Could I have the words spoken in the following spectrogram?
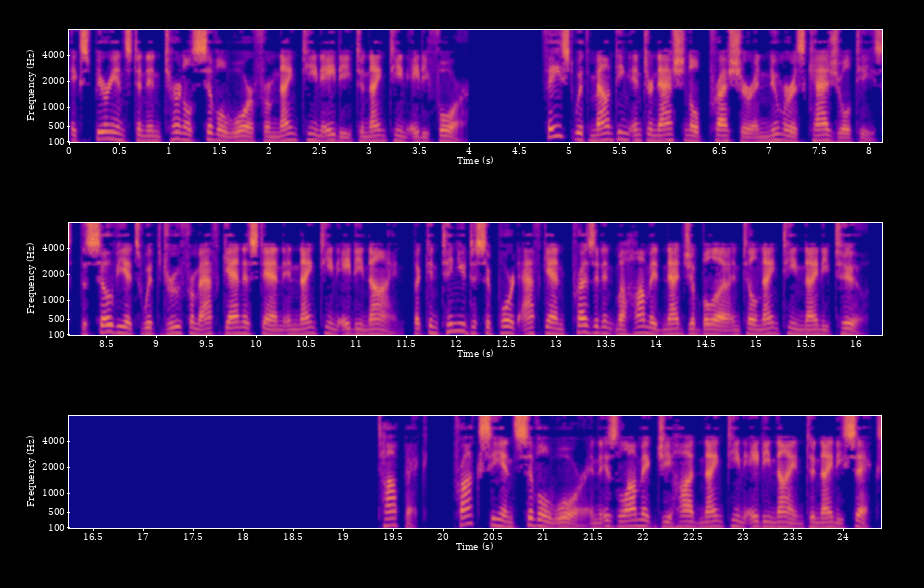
experienced an internal civil war from 1980 to 1984. Faced with mounting international pressure and numerous casualties, the Soviets withdrew from Afghanistan in 1989, but continued to support Afghan President Mohammad Najibullah until 1992. Proxy and Civil War and Islamic Jihad 1989–96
